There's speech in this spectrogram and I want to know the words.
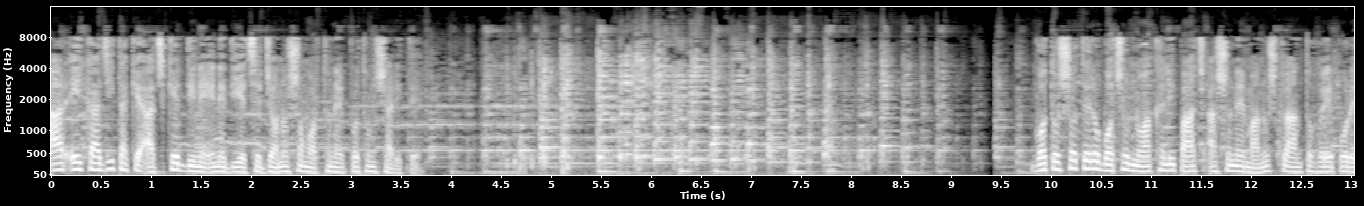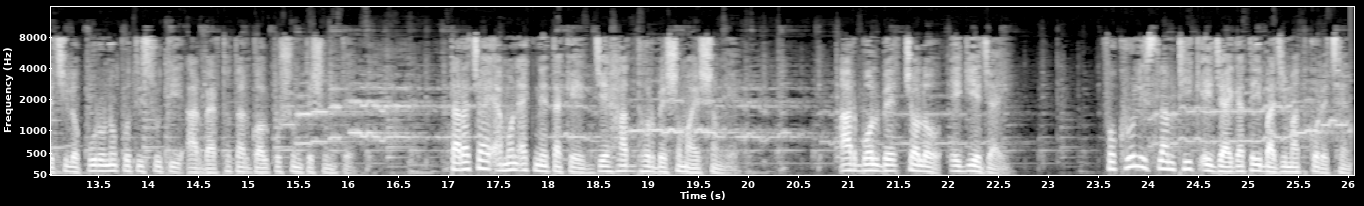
আর এই কাজই তাকে আজকের দিনে এনে দিয়েছে জনসমর্থনের প্রথম সারিতে। গত সতেরো বছর নোয়াখালী পাঁচ আসনের মানুষ ক্লান্ত হয়ে পড়েছিল পুরনো প্রতিশ্রুতি আর ব্যর্থতার গল্প শুনতে শুনতে। তারা চায় এমন এক নেতাকে যে হাত ধরবে সময়ের সঙ্গে। আর বলবে, চলো, এগিয়ে যাই। ফখরুল ইসলাম ঠিক এই জায়গাতেই বাজিমাত করেছেন।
